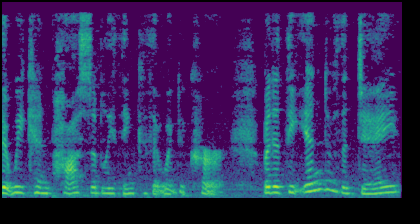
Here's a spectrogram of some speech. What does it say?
that we can possibly think that would occur. But at the end of the day,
